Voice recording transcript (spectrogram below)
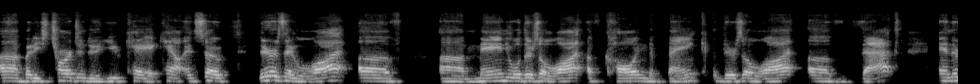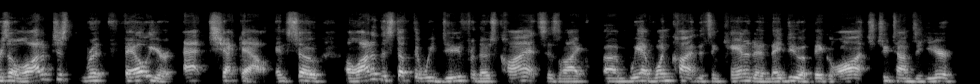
uh, but he's charging to a uk account. And so there's a lot of uh, manual there's a lot of calling the bank. There's a lot of that. And there's a lot of just failure at checkout. And so a lot of the stuff that we do for those clients is like um, we have one client that's in canada and they do a big launch two times a year.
